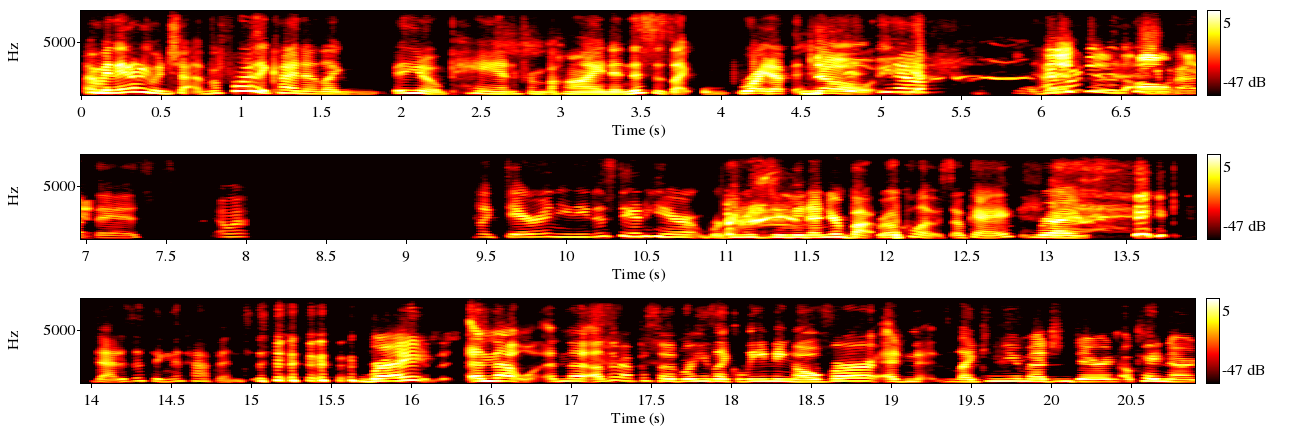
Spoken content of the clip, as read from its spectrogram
I mean, they don't even shot before they kind of like you know pan from behind, and this is like right up there. No, you know, yeah. I This want you to is think all about this. Like Darren, you need to stand here. We're gonna zoom in on your butt real close, okay? right. that is a thing that happened. Right, and that and the other episode where he's like leaning over and like, can you imagine Darren? Okay, now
